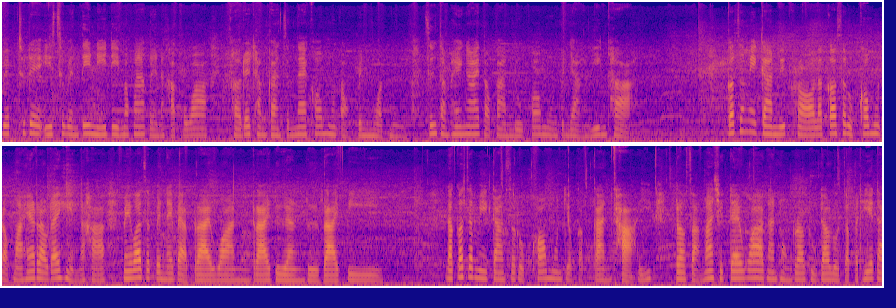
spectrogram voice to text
เว็บ Today is 20 นี้ดีมาก ๆ เลยนะคะ เพราะว่าเขาได้ทำการจำแนกข้อมูลออกเป็นหมวดหมู่ ซึ่งทำให้ง่ายต่อการดูข้อมูลเป็นอย่างยิ่งค่ะ ก็จะมีการวิเคราะห์ แล้วก็สรุปข้อมูลออกมาให้เราได้เห็นนะคะ ไม่ว่าจะเป็นในแบบรายวัน รายเดือน หรือรายปี แล้วก็จะมีการสรุปข้อมูลเกี่ยวกับการขาย เราสามารถเช็คได้ว่างานของเราถูกดาวน์โหลดจากประเทศใด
